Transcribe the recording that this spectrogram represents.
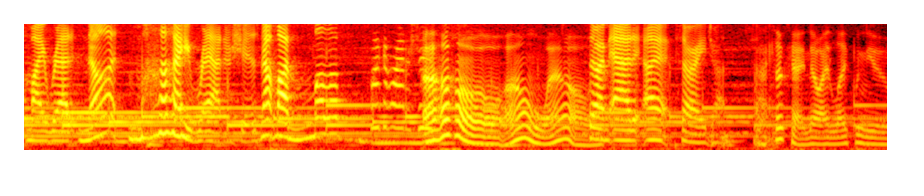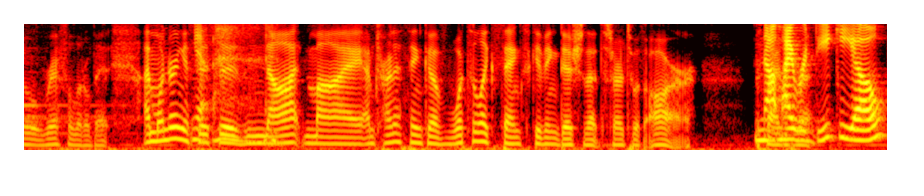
not my rat, not my radishes, not my motherfucking radishes. Oh, oh, wow. So I'm adding. I sorry, John. Sorry. It's okay. No, I like when you riff a little bit. I'm wondering if Yeah. this is not my. I'm trying to think of what's a like Thanksgiving dish that starts with R. Not my besides radicchio.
